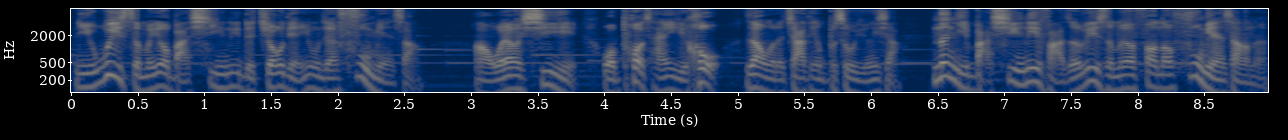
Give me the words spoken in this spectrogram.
你为什么要把吸引力的焦点用在负面上？啊！我要吸引我破产以后，让我的家庭不受影响。那你把吸引力法则为什么要放到负面上呢？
